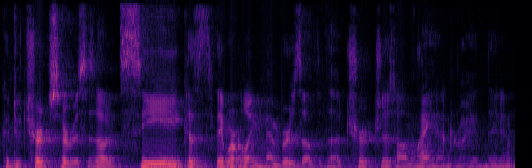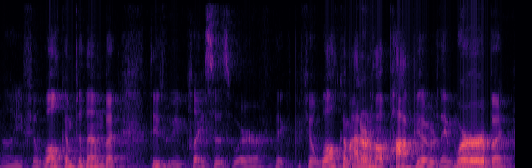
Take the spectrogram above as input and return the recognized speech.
could do church services out at sea because they weren't really members of the churches on land, right? They didn't really feel welcome to them, but these would be places where they could feel welcome. I don't know how popular they were, but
